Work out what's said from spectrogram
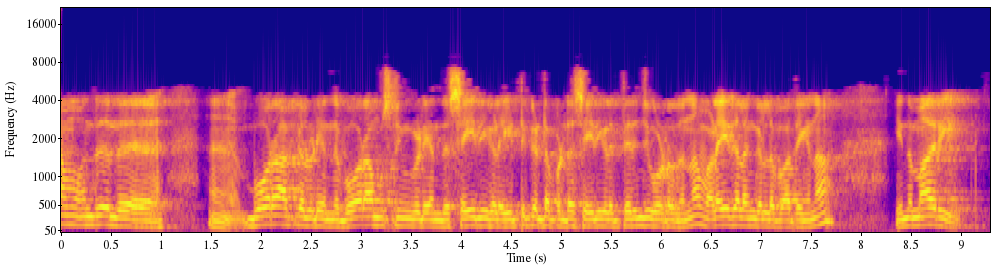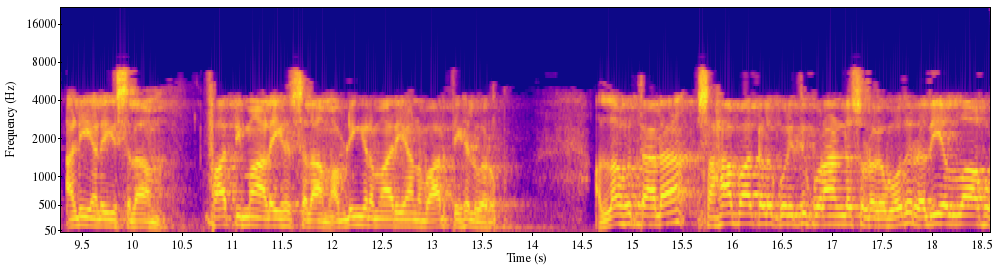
நம்ம வந்து அந்த போராக்களுடைய அந்த போரா முஸ்லீம்களுடைய அந்த செய்திகளை இட்டுக்கட்டப்பட்ட செய்திகளை தெரிஞ்சு கொள்றதுன்னா வலைதளங்களில் பார்த்தீங்கன்னா இந்த மாதிரி அலி அலை இஸ்லாம் ஃபாத்திமா அலைஹலாம் அப்படிங்கிற மாதிரியான வார்த்தைகள் வரும். அல்லாஹு தாலா சஹாபாக்களை குறித்து குரானில் சொல்கிற போது ரதி அல்லாஹு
